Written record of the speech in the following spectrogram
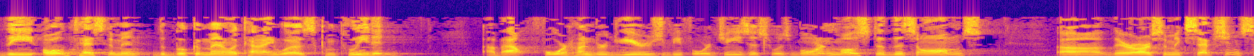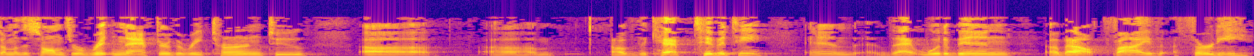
the Old Testament, the book of Malachi, was completed about 400 years before Jesus was born. Most of the Psalms, uh, there are some exceptions. Some of the Psalms were written after the return to uh, um, of the captivity, and that would have been about 530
